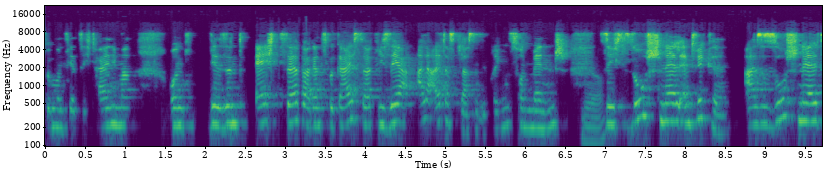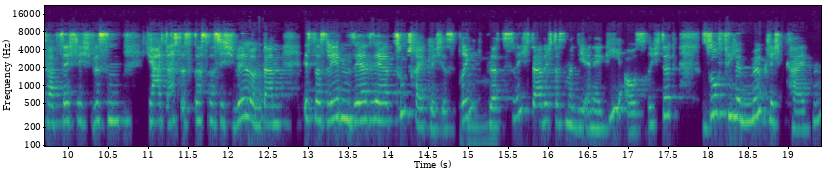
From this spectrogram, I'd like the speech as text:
45 Teilnehmer und wir sind echt selber ganz begeistert, wie sehr alle Altersklassen übrigens von Mensch ja. sich so schnell entwickeln. Also so schnell tatsächlich wissen, ja, das ist das, was ich will. Und dann ist das Leben sehr, sehr zuträglich. Es bringt mhm. plötzlich, dadurch, dass man die Energie ausrichtet, so viele Möglichkeiten,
